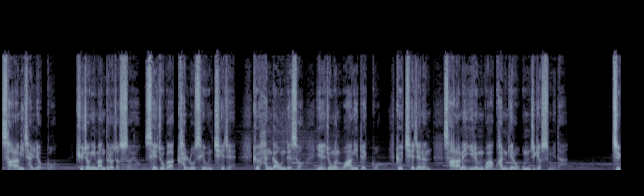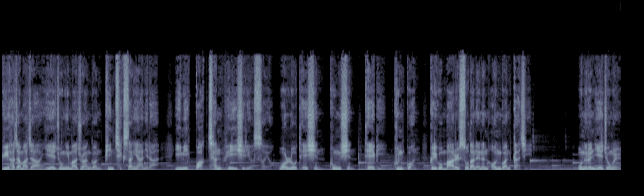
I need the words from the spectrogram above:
사람이 잘렸고 규정이 만들어졌어요. 세조가 칼로 세운 체제 그 한가운데서 예종은 왕이 됐고 그 체제는 사람의 이름과 관계로 움직였습니다. 즉위하자마자 예종이 마주한 건 빈 책상이 아니라 이미 꽉 찬 회의실이었어요. 원로 대신, 궁신, 대비, 군권, 그리고 말을 쏟아내는 언관까지. 오늘은 예종을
